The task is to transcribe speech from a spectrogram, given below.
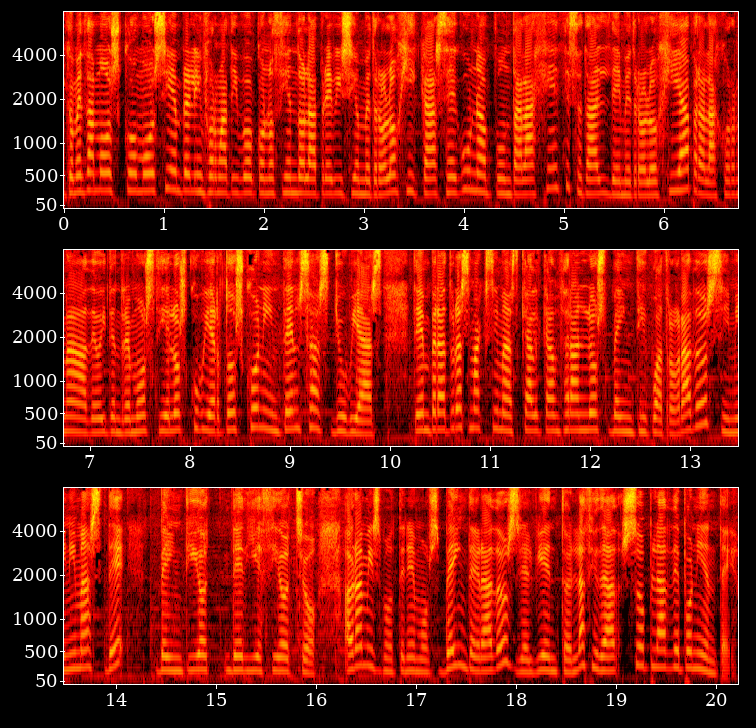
Y comenzamos, como siempre, el informativo conociendo la previsión meteorológica. Según apunta la Agencia Estatal de Meteorología, para la jornada de hoy tendremos cielos cubiertos con intensas lluvias, temperaturas máximas que alcanzarán los 24 grados y mínimas de, 28, de 18. Ahora mismo tenemos 20 grados y el viento en la ciudad sopla de poniente.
